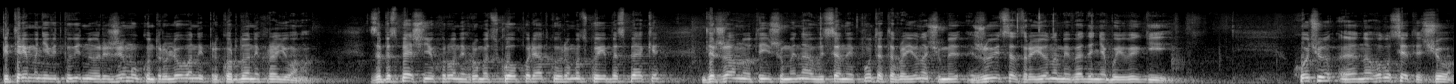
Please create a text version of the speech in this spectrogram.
підтримання відповідного режиму контрольованих прикордонних районах, забезпечення охорони громадського порядку і громадської безпеки, державного та іншого майна у виселених пунктах та в районах, що межуються з районами ведення бойових дій. Хочу е, наголосити, що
